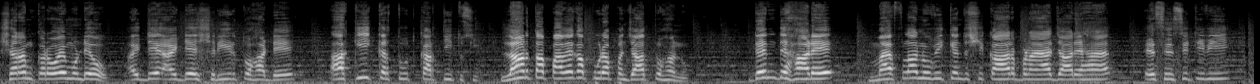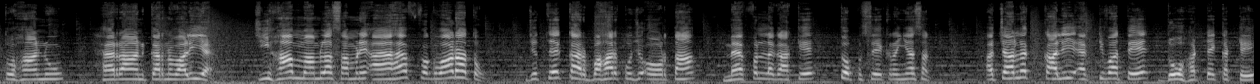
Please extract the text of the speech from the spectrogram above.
ਸ਼ਰਮ ਕਰੋ ਏ ਮੁੰਡਿਓ, ਐਡੇ ਐਡੇ ਸਰੀਰ ਤੁਹਾਡੇ ਆ ਕੀ ਕਰਤੂਤ ਕਰਤੀ ਤੁਸੀਂ। ਲਾਣ ਤਾਂ ਪਾਵੇਗਾ ਪੂਰਾ ਪੰਜਾਬ ਤੁਹਾਨੂੰ। ਦਿਨ ਦਿਹਾੜੇ ਮਹਿਫਲਾਂ ਨੂੰ ਵੀ ਕਿੰਦ ਸ਼ਿਕਾਰ ਬਣਾਇਆ ਜਾ ਰਿਹਾ ਹੈ। ਇਹ ਸੀਸੀਟੀਵੀ ਤੁਹਾਨੂੰ ਹੈਰਾਨ ਕਰਨ ਵਾਲੀ ਹੈ। ਜੀ ਹਾਂ, ਮਾਮਲਾ ਸਾਹਮਣੇ ਆਇਆ ਹੈ ਫਗਵਾੜਾ ਤੋਂ, ਜਿੱਥੇ ਘਰ ਬਾਹਰ ਕੁਝ ਔਰਤਾਂ ਮਹਿਫਲ ਲਗਾ ਕੇ ਧੁੱਪ ਸੇਕ ਰਹੀਆਂ ਸਨ। ਅਚਾਨਕ ਕਾਲੀ ਐਕਟਿਵਾ ਤੇ ਦੋ ਹੱਟੇ ਕੱਟੇ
